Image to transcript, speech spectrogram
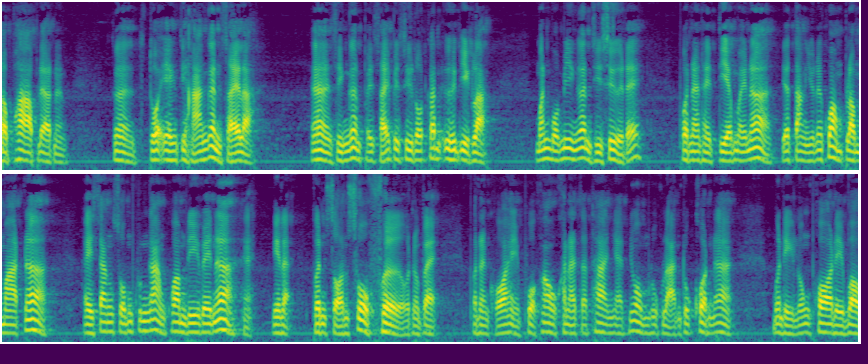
สภาพแล้วนั่นตัวเองที่หาเงินใส่ล่ะ สิ่งเงินไปใส่ไปซื้อรถขั้นอื่นอีกล่ะ มันบ่มีเงินสีซื้อได้เพราะนั้นให้เตรียมไว้เนะอย่าตั้งอยู่ในความประมาทเนะให้สั่งสมคุณงามความดีไว้เนะนี่แหละเพิ่นสอนโซเฟอร์ลงไป เพราะนั้นขอให้พวกเข้าคณะท่าญาติโยมลูกหลานทุกคนนะเมื่อนี้หลวงพ่อได้เบา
